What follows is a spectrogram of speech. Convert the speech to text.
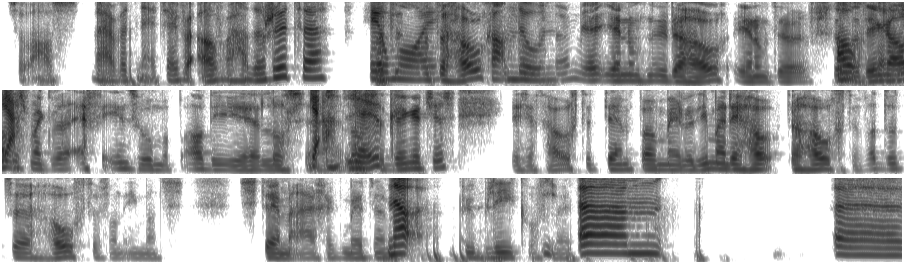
Zoals waar we het net even over hadden. Rutte, heel Wat mooi. wat de hoogte kan doen. Jij, jij noemt nu de hoog, jij noemt de verschillende Hoogte, dingen ja. anders, maar ik wil even inzoomen op al die eh, losse, Ja, losse dingetjes. Je zegt hoogte, tempo, melodie, maar de, ho- de hoogte. Wat doet de hoogte van iemands stem eigenlijk met een Nou, publiek of met? Ehm, eh,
